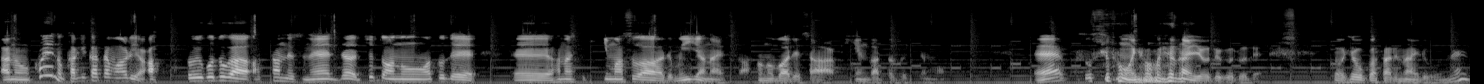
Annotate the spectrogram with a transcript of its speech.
あの、声の書き方もあるやん。あ、そういうことがあったんですね。じゃあ、ちょっとあの、後で、えー、話聞きますわ。でもいいじゃないですか。その場でさ、危険があったとしても。え？クソセブンは読まれないよということで。そう、評価されないとこね。うん。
